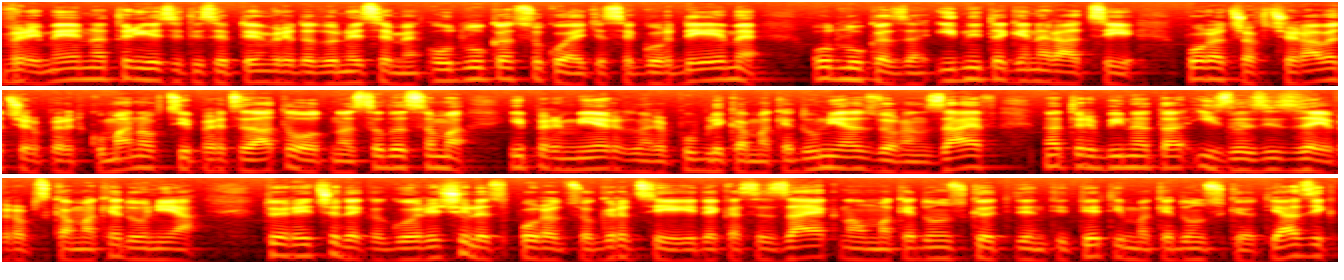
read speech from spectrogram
Време е на 30 септември да донесеме одлука со која ќе се гордееме, одлука за идните генерации. Порача вчера вечер пред Кумановци председателот на СДСМ и премиер на Република Македонија Зоран Заев на трибината излези за Европска Македонија. Тој рече дека го решиле спорот со Грција и дека се зајакнал македонскиот идентитет и македонскиот македонскиот јазик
